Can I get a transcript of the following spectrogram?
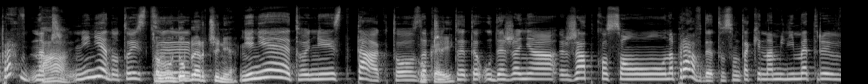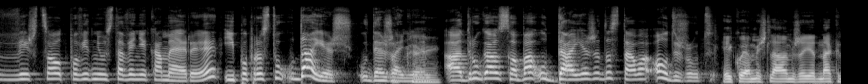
Naprawdę? Znaczy, nie, nie, no to jest... To był dubler czy nie? Nie, nie, to nie jest tak. To znaczy okay. te, te uderzenia rzadko są naprawdę, to są takie na milimetry, wiesz co, odpowiednie ustawienie kamery i po prostu udajesz uderzenie. Okay. A druga osoba udaje, że dostała odrzut. Jejku, ja myślałem, że jednak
